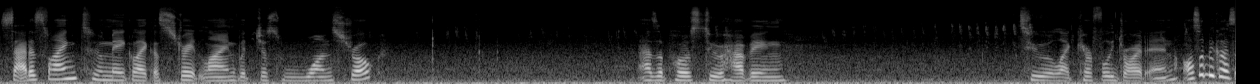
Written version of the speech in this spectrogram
satisfying to make like a straight line with just one stroke as opposed to having to like carefully draw it in. Also because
